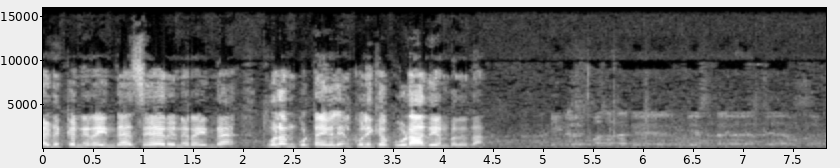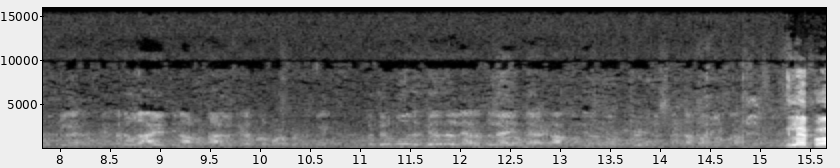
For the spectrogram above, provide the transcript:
அடுக்கு நிறைந்த சேறு நிறைந்த குளம் குட்டைகளில் குளிக்க கூடாது என்பதுதான். இல்லை இல்ல இப்போ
